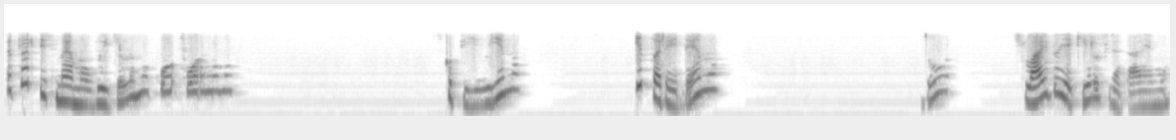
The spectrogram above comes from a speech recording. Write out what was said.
Тепер візьмемо виділену формулу, скопіюємо і перейдемо до слайду, який розглядаємо.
